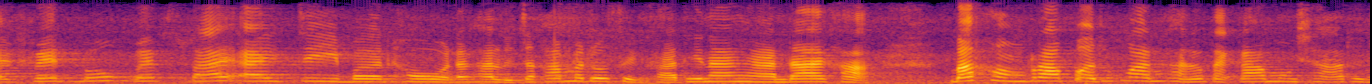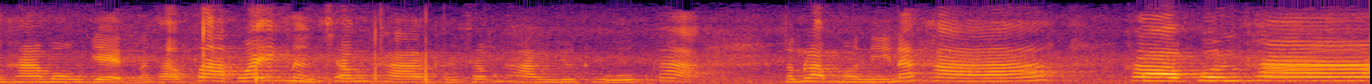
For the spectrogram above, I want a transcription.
น์ Facebook เว็บไซต์ IG เบอร์โทรนะคะ หรือจะเข้ามาดูสินค้าที่หน้างานได้ค่ะ บักของเราเปิดทุกวันค่ะตั้งแต่9โมงเช้าถึง5โมงเย็นนะคะ ฝากไว้อีกหนึ่งช่องทางคือช่องทาง YouTube ค่ะสำหรับหมวดนี้นะคะ ขอบคุณค่ะ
